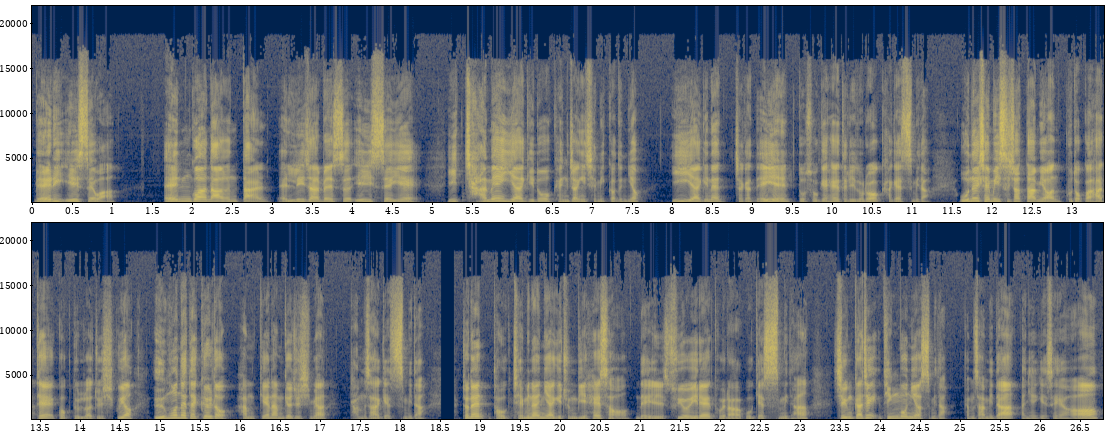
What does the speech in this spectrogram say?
메리 1세와 앤과 낳은 딸 엘리자베스 1세의 이 자매 이야기도 굉장히 재밌거든요. 이 이야기는 제가 내일 또 소개해 드리도록 하겠습니다. 오늘 재미있으셨다면 구독과 하트 꼭 눌러주시고요. 응원의 댓글도 함께 남겨주시면 감사하겠습니다. 저는 더욱 재미난 이야기 준비해서 내일 수요일에 돌아오겠습니다. 지금까지 딩몬이었습니다. 감사합니다. 안녕히 계세요.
